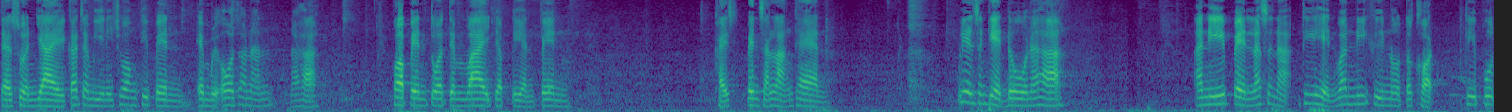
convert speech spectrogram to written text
แต่ส่วนใหญ่ก็จะมีในช่วงที่เป็นเอมบริโอเท่านั้นนะคะ พอเป็นตัวเต็มวัยจะเปลี่ยนเป็นไขเป็นสันหลังแทน เรียนสังเกตดูนะคะ อันนี้เป็นลักษณะที่เห็นว่านี่คือโนตคอดที่พูด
